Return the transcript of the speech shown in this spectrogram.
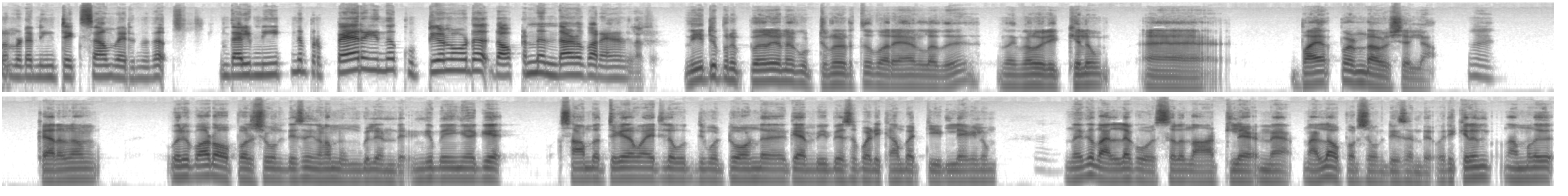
നമ്മുടെ നീറ്റ് എക്സാം വരുന്നത്. എന്തായാലും നീറ്റിന് പ്രിപ്പയർ ചെയ്യുന്ന കുട്ടികളോട് ഡോക്ടറിന് എന്താണ് പറയാനുള്ളത്? നീറ്റ് പ്രിപ്പയർ ചെയ്യുന്ന കുട്ടികളുടെ അടുത്ത് പറയാനുള്ളത് നിങ്ങൾ ഒരിക്കലും ഭയപ്പെടേണ്ട ആവശ്യമില്ല. കാരണം ഒരുപാട് ഓപ്പർച്യൂണിറ്റീസ് നിങ്ങളുടെ മുമ്പിലുണ്ട്. എങ്കിൽ നിങ്ങൾക്ക് സാമ്പത്തികമായിട്ടുള്ള ബുദ്ധിമുട്ട് കൊണ്ട് നിങ്ങൾക്ക് എം ബി ബി എസ് പഠിക്കാൻ പറ്റിയില്ലെങ്കിലും നിങ്ങൾക്ക് നല്ല കോഴ്സുകൾ നാട്ടിൽ തന്നെ നല്ല ഓപ്പർച്യൂണിറ്റീസ് ഉണ്ട്. ഒരിക്കലും നമ്മൾ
